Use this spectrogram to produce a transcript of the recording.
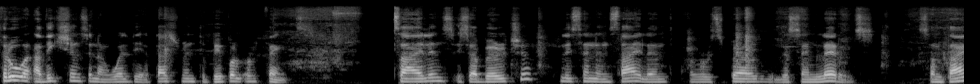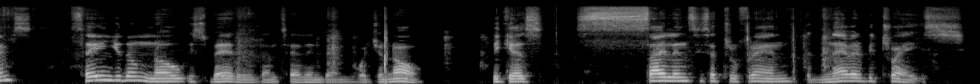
through addictions and unhealthy attachment to people or things. Silence is a virtue. Listen and silent are spelled with the same letters. Sometimes saying you don't know is better than telling them what you know because silence is a true friend that never betrays.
